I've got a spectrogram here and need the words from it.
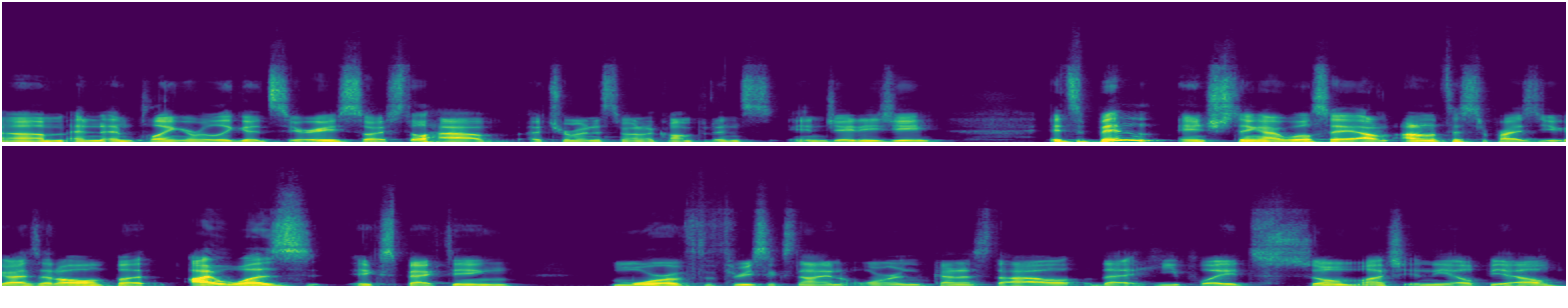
um, and, and playing a really good series. So I still have a tremendous amount of confidence in JDG. It's been interesting. I will say, I don't, I don't know if this surprised you guys at all, but I was expecting more of the 369 Ornn kind of style that he played so much in the LPL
